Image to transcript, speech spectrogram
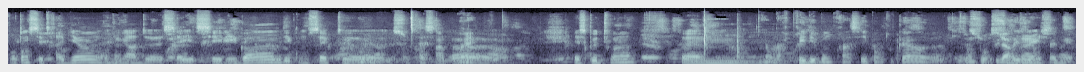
pourtant, c'est très bien. Quand on regarde, c'est c'est élégant, des concepts sont très sympas. Ouais. Est-ce que toi, on a repris des bons principes, en tout cas, qu'ils ont popularisés, en fait.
